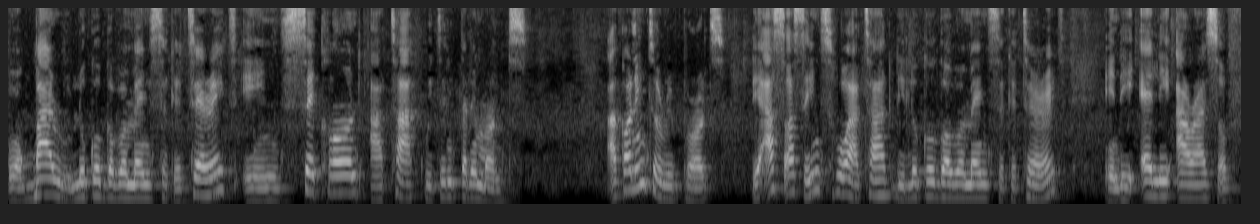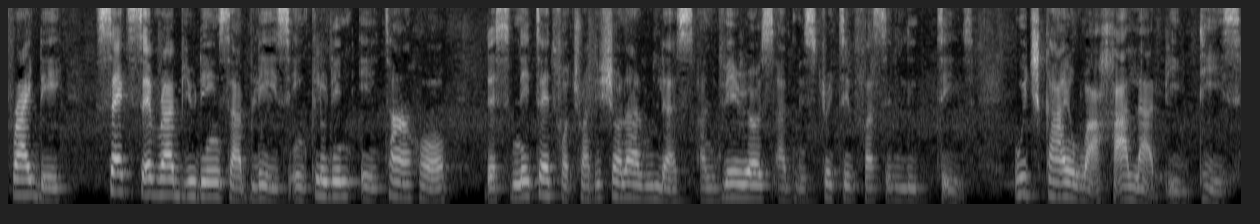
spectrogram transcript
Ogbaru local government secretariat in second attack within three months. According to reports, the assassins who attacked the local government secretariat in the early hours of Friday set several buildings ablaze, including a town hall designated for traditional rulers and various administrative facilities. Which kind wahala be this?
